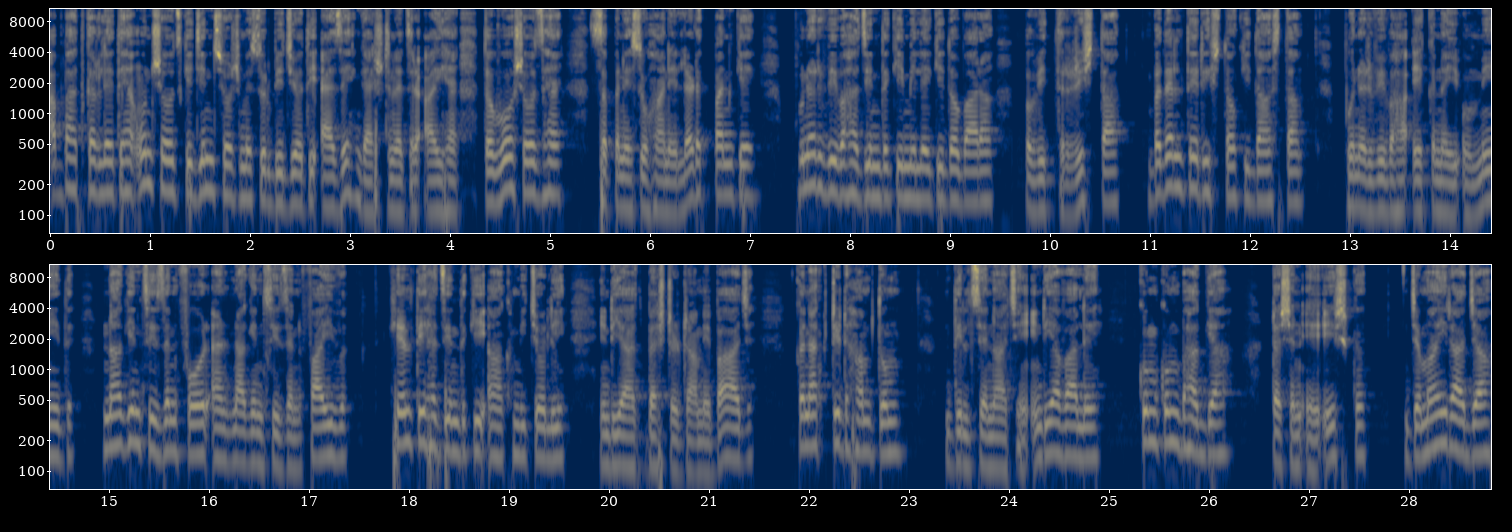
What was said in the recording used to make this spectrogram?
अब बात कर लेते हैं उन शोज़ की जिन शोज़ में Surabhi Jyoti as a guest नज़र आई हैं। तो वो शोज़ हैं, सपने सुहाने लड़कपन के, पुनर्विवाह ज़िंदगी मिलेगी दोबारा, पवित्र रिश्ता, बदलते रिश्तों की दास्ता, पुनर्विवाह Ek Nayi Ummeed, Naagin season four and Naagin season five Khelti Hai Zindagi Aankh Micholi India best Dramebaaz connected Hum Tum Dil से नाचे इंडिया वाले। कुमकुम भाग्या, Tashan e Ishq, Jamai Raja,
